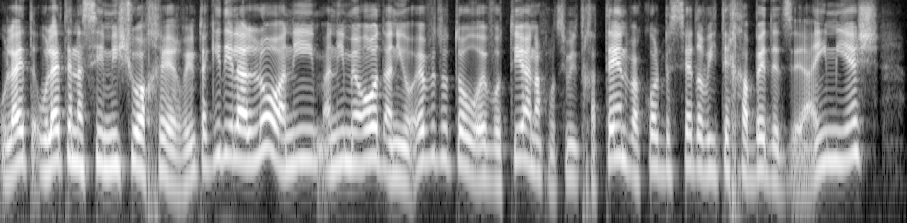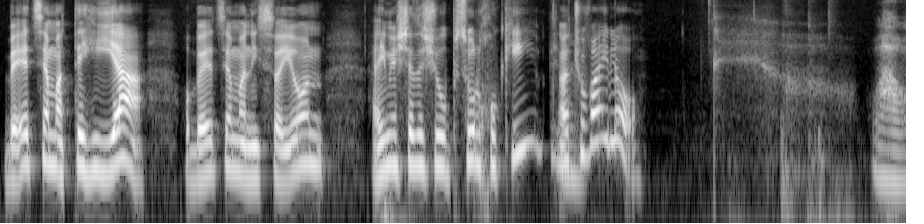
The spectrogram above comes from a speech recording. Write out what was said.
אולי, אולי תנסי מישהו אחר, ואם תגידי לה, לא, אני, אני מאוד, אני אוהבת אותו, הוא אוהב אותי, אנחנו רוצים להתחתן והכל בסדר, והיא תכבד את זה. האם יש בעצם התהייה, או בעצם הניסיון, האם יש איזשהו פסול חוקי? כן. התשובה היא לא. וואו.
